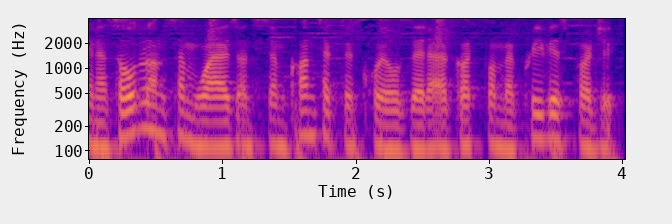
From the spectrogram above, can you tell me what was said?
Then I soldered on some wires onto some contactor coils that I got from a previous project.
